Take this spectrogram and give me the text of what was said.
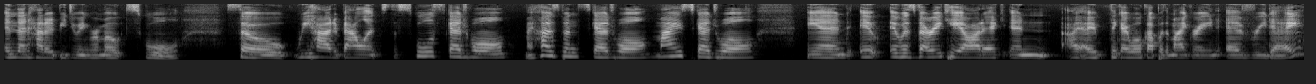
and then had to be doing remote school. So we had to balance the school schedule, my husband's schedule, my schedule, and it, it was very chaotic. And I, I think I woke up with a migraine every day.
